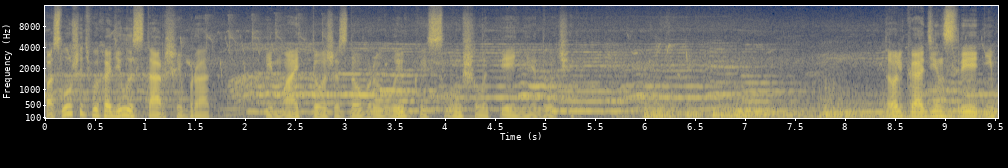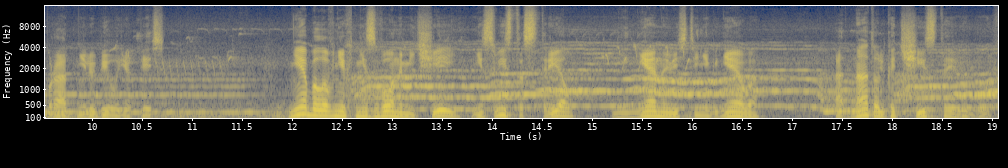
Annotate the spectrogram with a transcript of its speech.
Послушать выходил и старший брат, и мать тоже с доброй улыбкой слушала пение дочери. Только один средний брат не любил ее песен. Не было в них ни звона мечей, ни свиста стрел, ни ненависти, ни гнева. Одна только чистая любовь.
